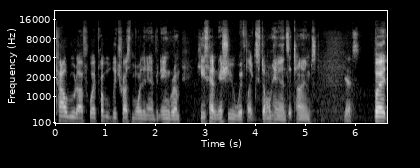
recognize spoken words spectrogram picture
Kyle Rudolph, who I probably trust more than Evan Engram. He's had an issue with like stone hands at times. Yes. But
